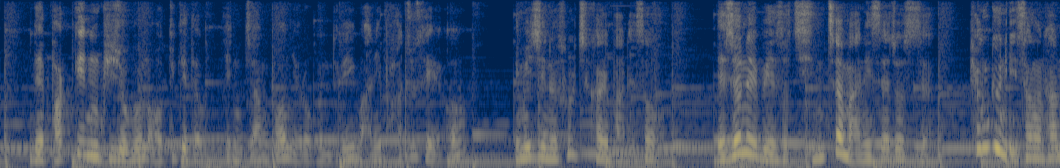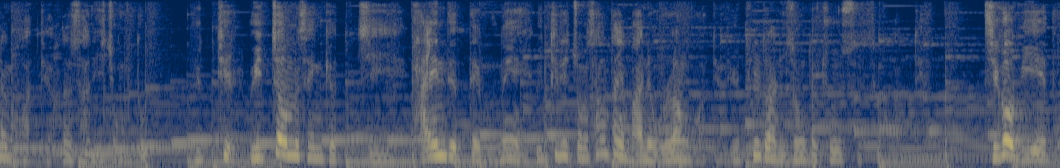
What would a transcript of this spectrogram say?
근데 바뀐 비숍은 어떻게 되는지 한번 여러분들이 많이 봐주세요. 데미지는 솔직하게 말해서 예전에 비해서 진짜 많이 세졌어요. 평균 이상은 하는 것 같아요. 그래서 한이 정도? 유틸 위점 생겼지 바인드 때문에 유틸이 좀 상당히 많이 올라온 것 같아요. 유틸도 한 이 정도 줄수 있을 것 같아요. 직업 이해도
